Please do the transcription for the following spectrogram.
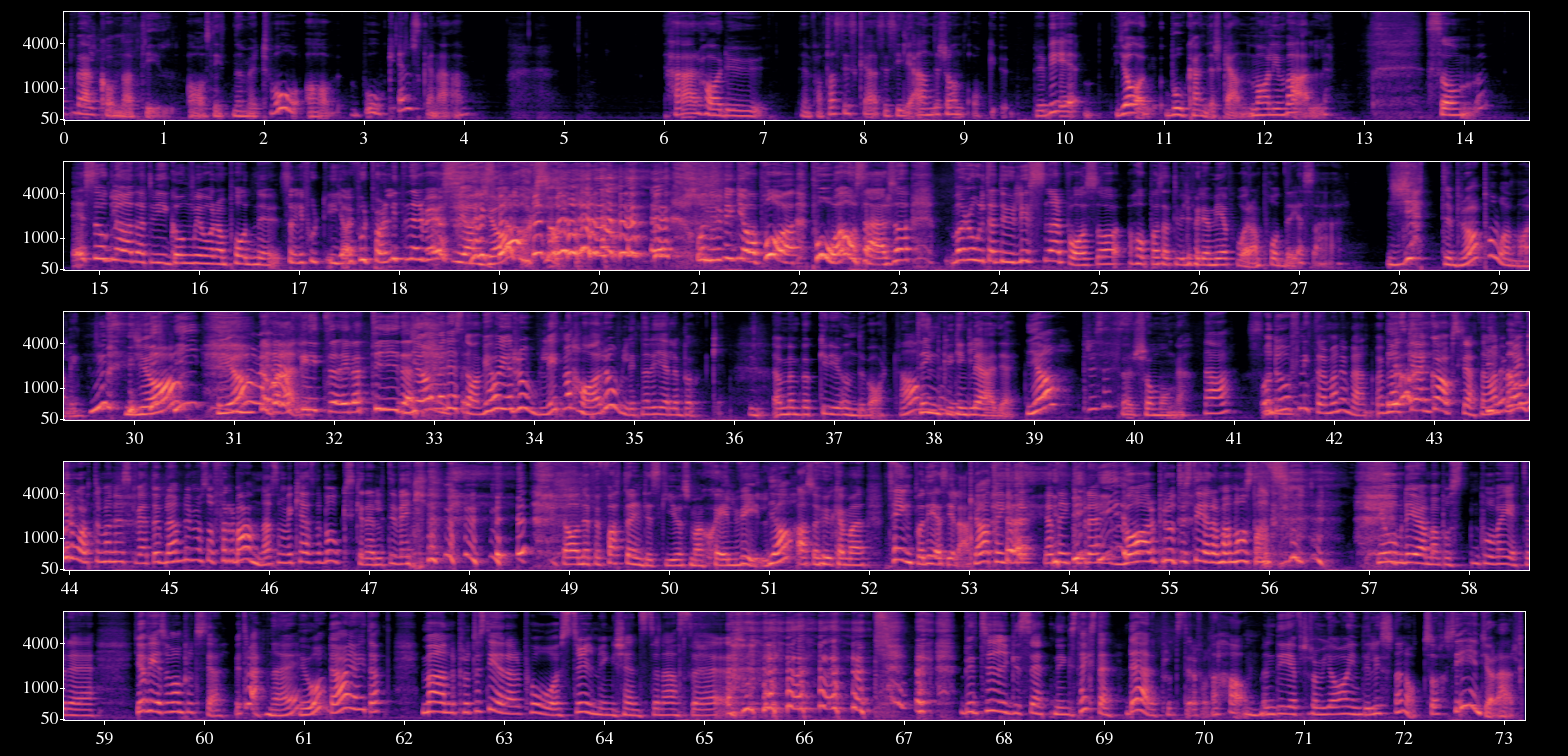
varmt välkomna till avsnitt nummer två av Bokälskarna. Här har du den fantastiska Cecilia Andersson och bredvid jag, bokhandlerskan Malin Wall. Som är så glad att vi är igång med våran podd nu, så vi fort, jag är fortfarande lite nervös. Ja, jag också! och nu fick jag på, på oss här, så vad roligt att du lyssnar på oss och hoppas att du vill följa med på våran poddresa här. Jättebra på Malin! Ja, ja Jag bara härligt. fnittrar hela tiden. Ja, men det ska man. Vi har ju roligt, man har roligt när det gäller böcker. Ja men böcker är ju underbart. Ja, men Tänk det- vilken glädje Ja, precis. för så många. Ja, och då fnittrar man ibland. Och ibland ska gapskrattar man, ibland gråter man i skvätt och ibland blir man så förbannad som vi kastar bokskrället i väggen. Ja, när författaren inte skriver som man själv vill. Ja. Alltså hur kan man... Tänk på det Silla! Jag tänker på det, jag tänker på det. Var protesterar man någonstans? Jo, men det gör man på, på vad heter det? Jag vet vad man protesterar. Vet du det? Nej. Jo, det har jag hittat. Man protesterar på streamingtjänsternas eh, betygssättningstexter. Där protesterar folk. Jaha, men det är eftersom jag inte lyssnar något så ser inte jag det här.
